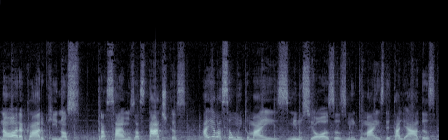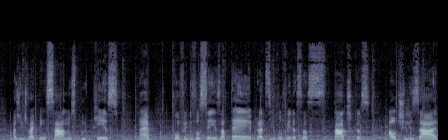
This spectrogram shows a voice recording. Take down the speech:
Na hora, claro, que nós traçarmos as táticas, aí elas são muito mais minuciosas, muito mais detalhadas. A gente vai pensar nos porquês, né? convido vocês até para desenvolver essas táticas a utilizar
